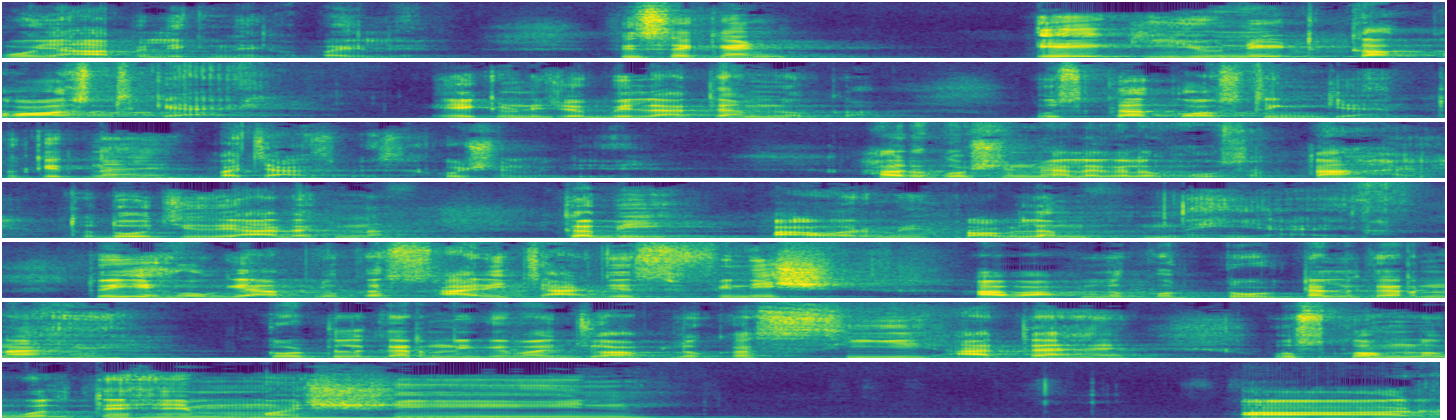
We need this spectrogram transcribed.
वो यहाँ पे लिखने का पहले। फिर सेकंड एक यूनिट का कॉस्ट क्या है? एक यूनिट जो बिल आता है हम लोग का, उसका कॉस्टिंग क्या है? तो कितना है? पचास पैसा। क्वेश्चन में दिए हर क्वेश्चन में अलग अलग हो सकता है। तो दो चीज़ें याद रखना, कभी पावर में प्रॉब्लम नहीं आएगा। तो ये हो गया आप लोग का सारी चार्जेस फिनिश अब आप लोग को टोटल करना है। टोटल करने के बाद जो आप लोग का सी आता है, उसको हम लोग बोलते हैं मशीन आर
